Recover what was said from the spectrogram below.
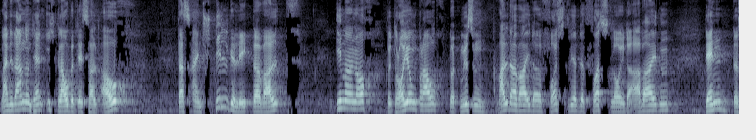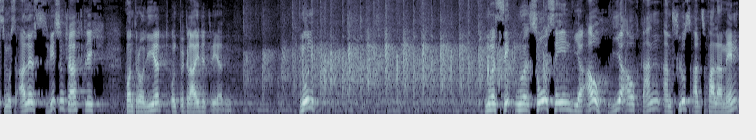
Meine Damen und Herren, ich glaube deshalb auch, dass ein stillgelegter Wald immer noch Betreuung braucht. Dort müssen Waldarbeiter, Forstwirte, Forstleute arbeiten. Denn das muss alles wissenschaftlich kontrolliert und begleitet werden. Nun, nur so sehen wir auch, wir auch dann am Schluss als Parlament,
